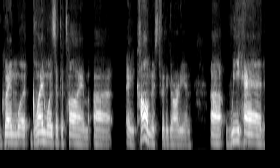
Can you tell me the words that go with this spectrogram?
Glenn, w- Glenn was at the time uh, a columnist for The Guardian. Uh, we had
